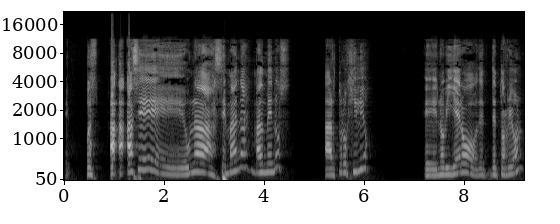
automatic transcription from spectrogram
eh, pues A- a- hace una semana, más o menos, a Arturo Gilio, eh, novillero de, Torreón,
